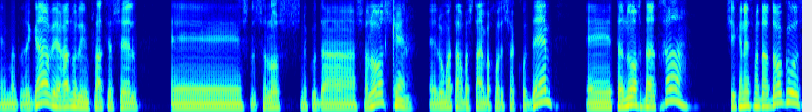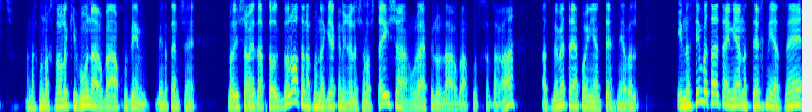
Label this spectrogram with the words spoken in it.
אה, מדרגה, וירדנו לאינפלציה של אה, של 3.3, כן. לעומת 4.2 בחודש הקודם. תנוח דעתך, כשייכנס מדד אוגוסט, אנחנו נחזור לכיוון ה-4 אחוזים, בהינתן שלא יהיו שם איזה הפתעות גדולות, אנחנו נגיע כנראה ל-3.9, אולי אפילו ל-4 אחוז חזרה. אז באמת היה פה עניין טכני, אבל אם נשים בצד את העניין הטכני הזה,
